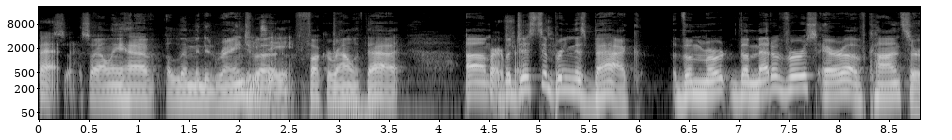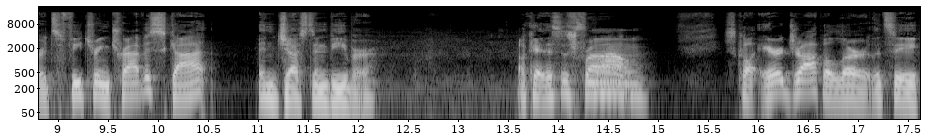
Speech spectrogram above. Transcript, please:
so so I only have a limited range, Easy. but fuck around with that. Um, but just to bring this back, the mer- the metaverse era of concerts featuring Travis Scott and Justin Bieber. Okay, this is from. Wow. It's called Airdrop Alert. Let's see.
